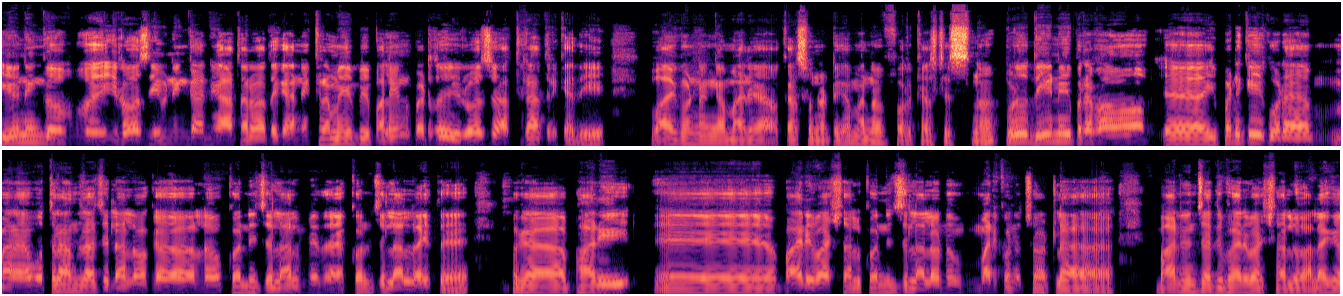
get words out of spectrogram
ఈవినింగ్ ఈరోజు ఈవినింగ్ కానీ ఆ తర్వాత కానీ క్రమేపీ బలహీనపడుతూ ఈ రోజు అర్ధరాత్రికి అది వాయుగుండంగా మారే అవకాశం ఉన్నట్టుగా మనం ఫోర్కాస్ట్ ఇస్తున్నాం ఇప్పుడు దీని ప్రభావం ఇప్పటికీ కూడా మన ఉత్తరాంధ్ర జిల్లాలో కొన్ని జిల్లాల మీద కొన్ని జిల్లాల్లో అయితే ఒక భారీ భారీ వర్షాలు కొన్ని జిల్లాలోనూ మరికొన్ని చోట్ల భారీ నుంచి అతి భారీ వర్షాలు అలాగే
